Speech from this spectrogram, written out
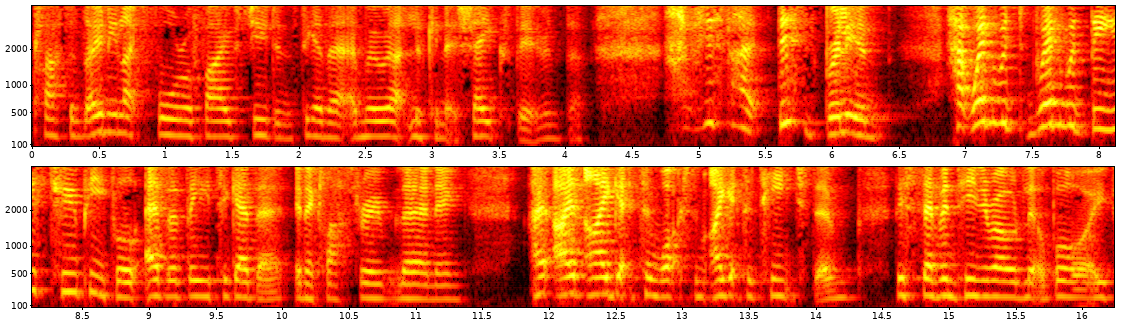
class of only like four or five students together. And we were like looking at Shakespeare and stuff. And I was just like, this is brilliant. How, when would when would these two people ever be together in a classroom learning? I, I, I get to watch them. I get to teach them this 17 year old little boy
